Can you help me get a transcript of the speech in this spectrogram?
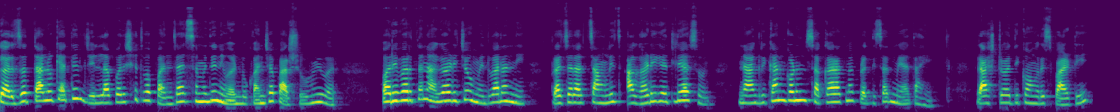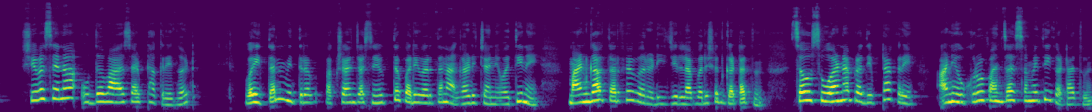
कर्जत तालुक्यातील जिल्हा परिषद व पंचायत समिती निवडणुकांच्या पार्श्वभूमीवर परिवर्तन आघाडीच्या उमेदवारांनी प्रचारात चांगलीच आघाडी घेतली असून नागरिकांकडून सकारात्मक प्रतिसाद मिळत आहे. राष्ट्रवादी काँग्रेस पार्टी शिवसेना उद्धव बाळासाहेब ठाकरे गट व इतर मित्र पक्षांच्या संयुक्त परिवर्तन आघाडीच्या वतीने माणगावतर्फे वरडी जिल्हा परिषद गटातून सौ सुवर्णा प्रदीप ठाकरे आणि उकरू पंचायत समिती गटातून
